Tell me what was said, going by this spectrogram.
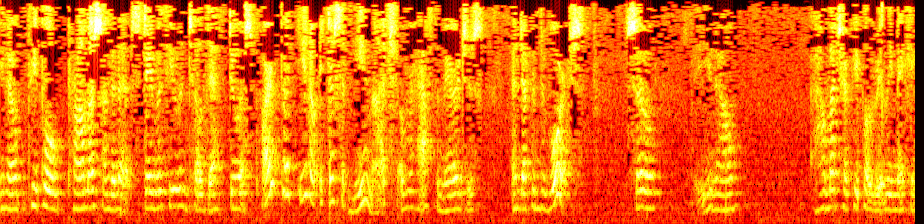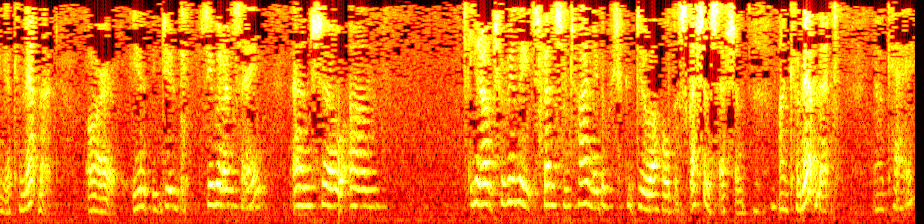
you know, people promise I'm going to stay with you until death do us part, but you know, it doesn't mean much. Over half the marriages end up in divorce. So, you know, how much are people really making a commitment? Or you, do you see what I'm saying? And so, um, you know, to really spend some time, maybe we should do a whole discussion session on commitment. Okay?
